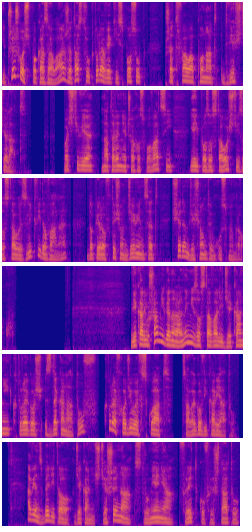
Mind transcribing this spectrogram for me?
I przyszłość pokazała, że ta struktura w jakiś sposób przetrwała ponad 200 lat. Właściwie na terenie Czechosłowacji jej pozostałości zostały zlikwidowane dopiero w 1978 roku. Wikariuszami generalnymi zostawali dziekani któregoś z dekanatów, które wchodziły w skład całego wikariatu. A więc byli to dziekani z Cieszyna, Strumienia, Frytku, Frysztatu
